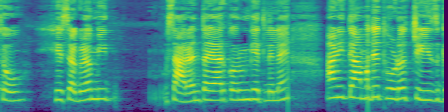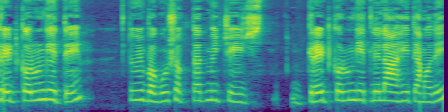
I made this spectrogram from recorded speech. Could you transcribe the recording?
सो हे सगळं मी सारण तयार करून घेतलेलं आहे. आणि त्यामध्ये थोडं चीज ग्रेट करून घेते. तुम्ही बघू शकतात मी चीज ग्रेट करून घेतलेला आहे त्यामध्ये.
